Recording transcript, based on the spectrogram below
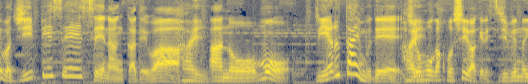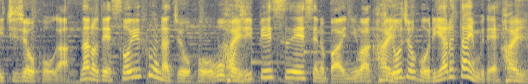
えば GPS 衛星なんかでは、はい。あのもうリアルタイムではい情報が欲しいわけです、自分の位置情報が。なのでそういうふうな情報をはい。GPS 衛星の場合にははい。軌道情報をリアルタイムではい。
